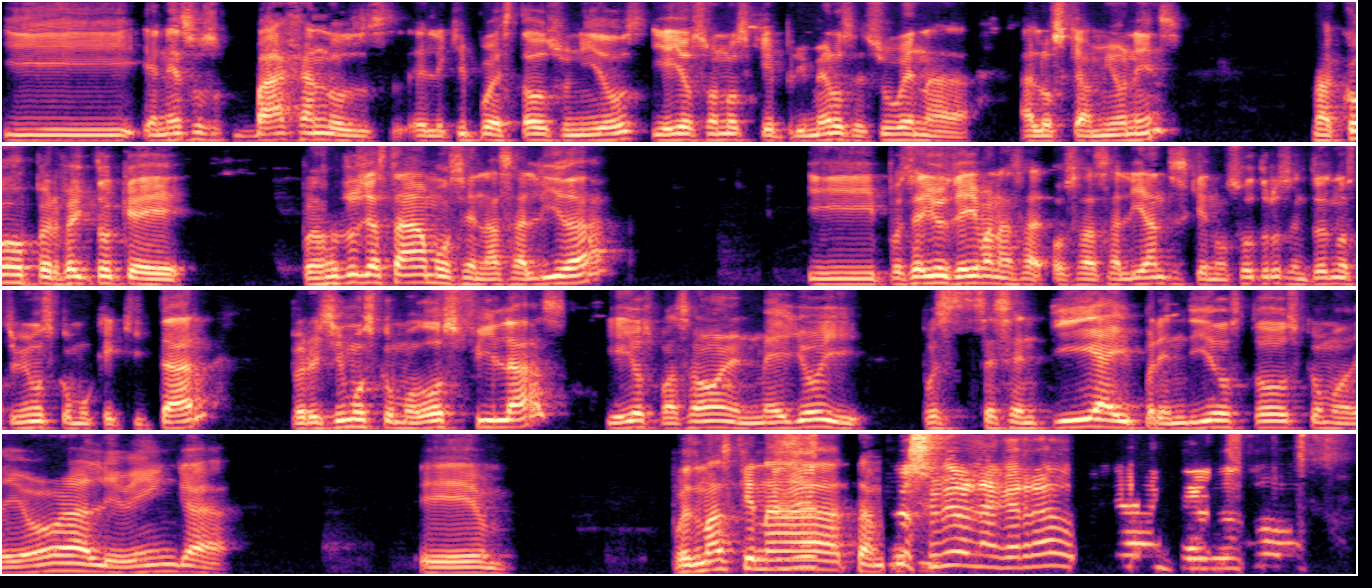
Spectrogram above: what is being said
y en esos bajan los, el equipo de Estados Unidos y ellos son los que primero se suben a, a los camiones. Me perfecto que pues nosotros ya estábamos en la salida y pues ellos ya iban a, o sea, salir antes que nosotros, entonces nos tuvimos como que quitar, pero hicimos como dos filas y ellos pasaron en medio y pues se sentía y prendidos todos como de órale, venga. Eh, pues más que nada también... Nos hubieran agarrado ya entre los dos.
